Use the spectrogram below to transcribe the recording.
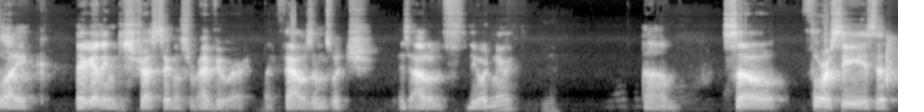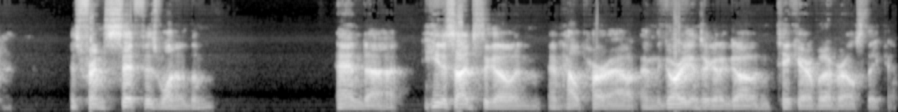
like they're getting distress signals from everywhere like thousands which is out of the ordinary Yeah. um, so thor sees that his friend sif is one of them and uh, he decides to go and, and help her out and the guardians are going to go and take care of whatever else they can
